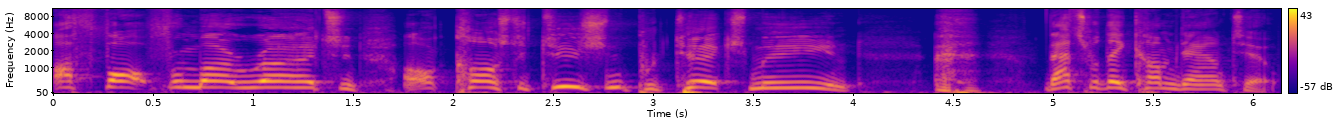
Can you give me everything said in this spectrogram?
I fought for my rights and our constitution protects me and that's what they come down to.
